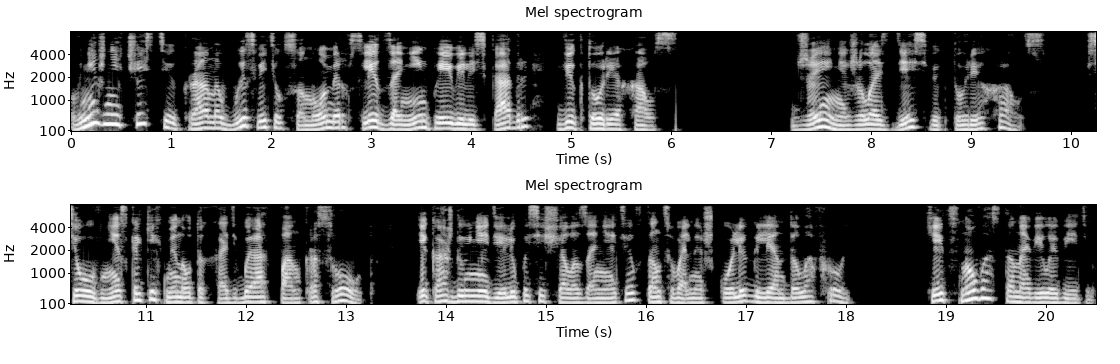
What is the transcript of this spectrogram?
В нижней части экрана высветился номер, вслед за ним появились кадры Виктория Хаус. Дженни жила здесь, Виктория Хаус, всего в нескольких минутах ходьбы от Панкрас-Роуд, и каждую неделю посещала занятия в танцевальной школе Гленда Лафрой. Кейт снова остановила видео.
